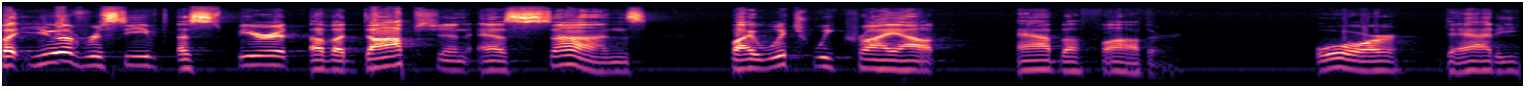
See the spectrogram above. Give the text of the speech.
but you have received a spirit of adoption as sons, by which we cry out, Abba, Father, or Daddy,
